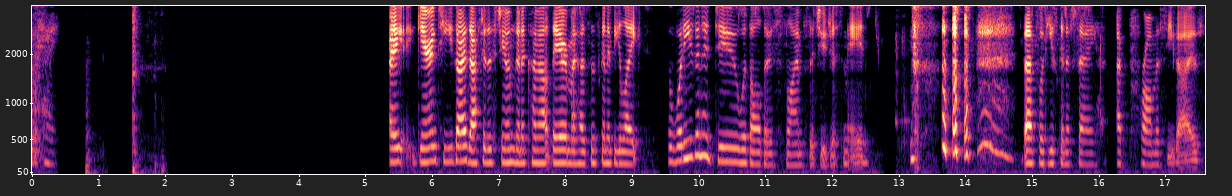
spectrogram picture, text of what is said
Okay. I guarantee you guys after this stream, I'm going to come out there. My husband's going to be like, so what are you going to do with all those slimes that you just made? That's what he's going to say. I promise you guys.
